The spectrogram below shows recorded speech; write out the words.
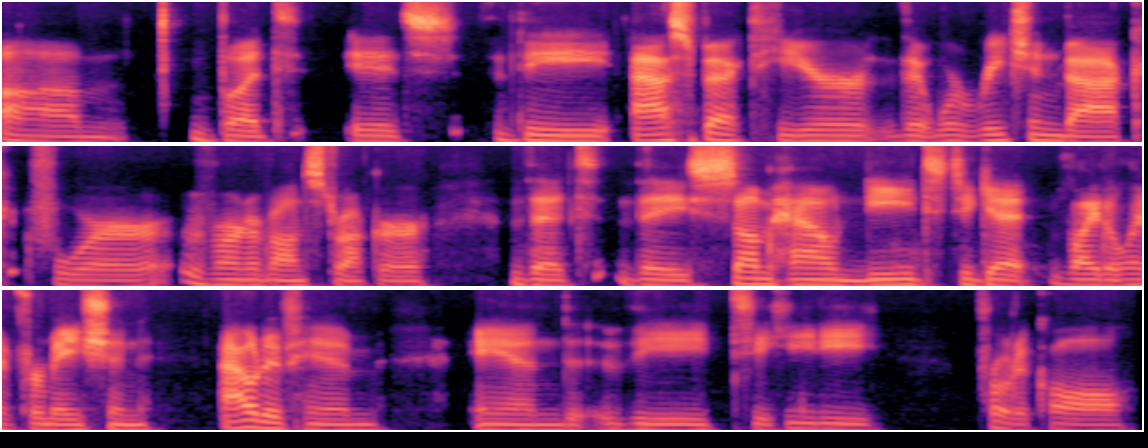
Um, but it's the aspect here that we're reaching back for Werner von Strucker that they somehow need to get vital information out of him and the Tahiti protocol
